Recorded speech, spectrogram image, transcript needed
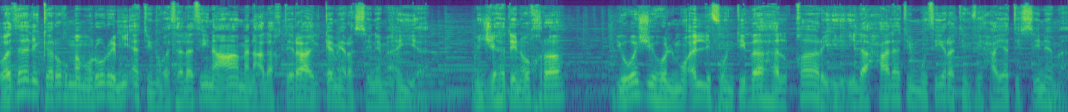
وذلك رغم مرور 130 عاما على اختراع الكاميرا السينمائية. من جهة أخرى يوجه المؤلف انتباه القارئ إلى حالات مثيرة في حياة السينما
